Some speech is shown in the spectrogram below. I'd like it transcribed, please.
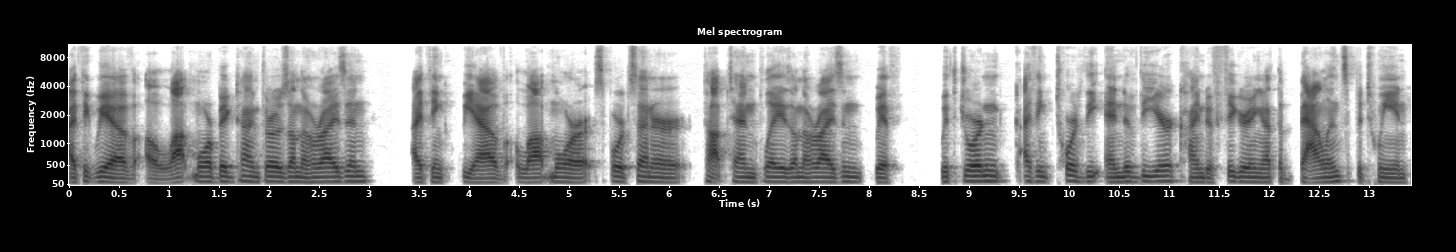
I think we have a lot more big time throws on the horizon. I think we have a lot more Sports Center top 10 plays on the horizon with with Jordan. I think towards the end of the year, kind of figuring out the balance between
